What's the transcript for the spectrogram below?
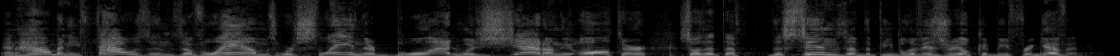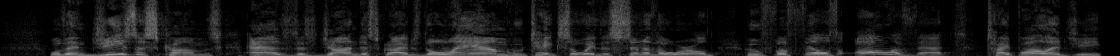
And how many thousands of lambs were slain? Their blood was shed on the altar so that the, the sins of the people of Israel could be forgiven. Well, then Jesus comes as, as John describes, the Lamb who takes away the sin of the world, who fulfills all of that typology.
